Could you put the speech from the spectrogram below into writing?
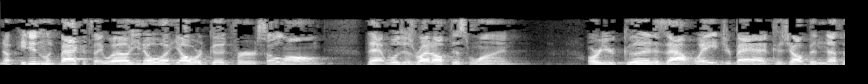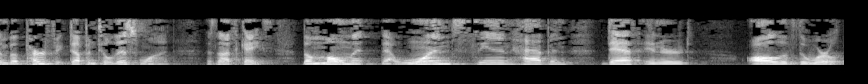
No, he didn't look back and say, well, you know what, y'all were good for so long that we'll just write off this one. Or your good has outweighed your bad because y'all been nothing but perfect up until this one. That's not the case. The moment that one sin happened, death entered all of the world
